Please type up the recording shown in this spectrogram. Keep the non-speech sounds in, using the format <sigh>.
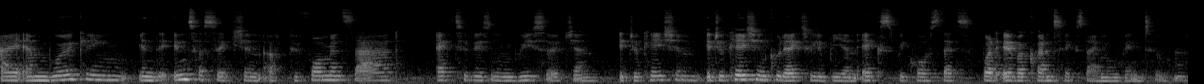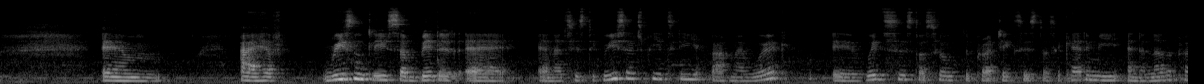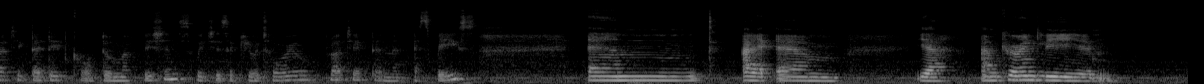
I am working in the intersection of performance art, activism, research, and education. Education could actually be an X because that's whatever context I move into. Mm. Um, I have recently submitted a, an artistic research PhD about my work uh, with Sisters Hope, the project Sisters Academy, and another project I did called Dome of Visions, which is a curatorial project and a, a space. And I am, yeah, I'm currently um,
